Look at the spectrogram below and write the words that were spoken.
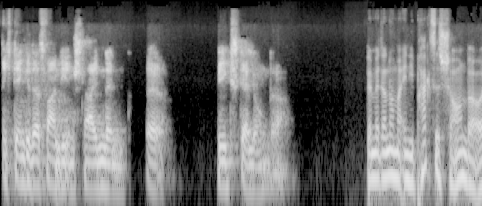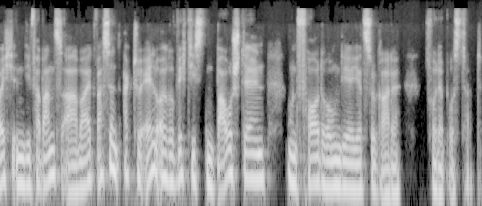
Ich denke, das waren die entscheidenden äh, Wegstellungen da. Wenn wir dann nochmal in die Praxis schauen, bei euch in die Verbandsarbeit, was sind aktuell eure wichtigsten Baustellen und Forderungen, die ihr jetzt so gerade vor der Brust habt?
